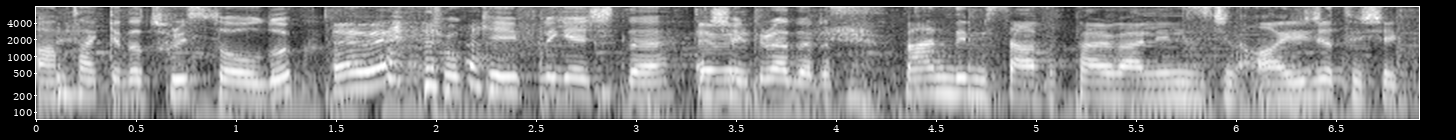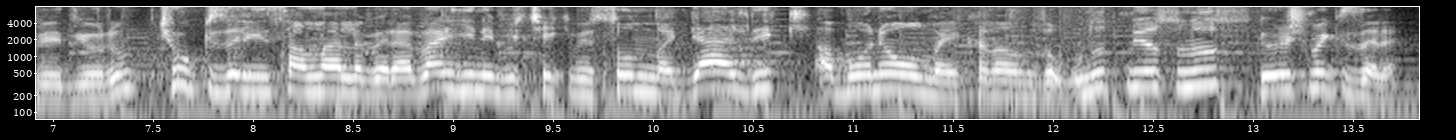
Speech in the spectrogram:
Antakya'da turist olduk. Evet. Çok keyifli geçti. Teşekkür ederiz. Ben de misafirperverliğiniz için ayrıca teşekkür ediyorum. Güzel insanlarla beraber yine bir çekimin sonuna geldik. Abone olmayı kanalımıza unutmuyorsunuz. Görüşmek üzere.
